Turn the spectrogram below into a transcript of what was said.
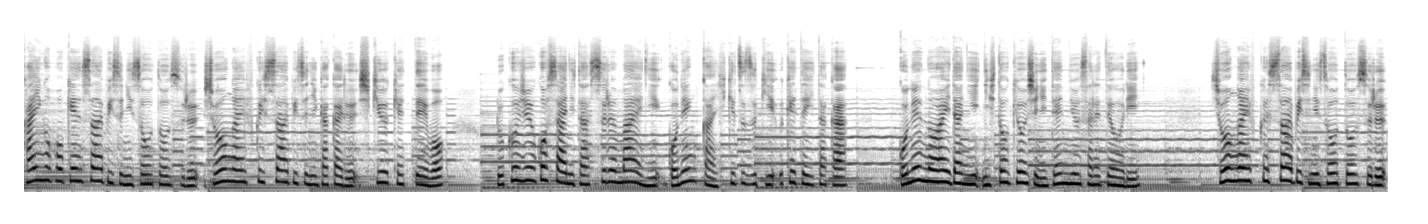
介護保険サービスに相当する障害福祉サービスにかかる支給決定を65歳に達する前に5年間引き続き受けていたか5年の間に西東京市に転入されており障害福祉サービスに相当する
